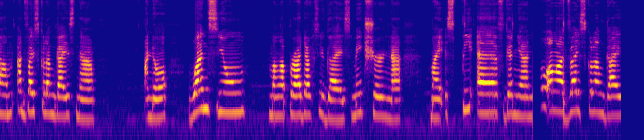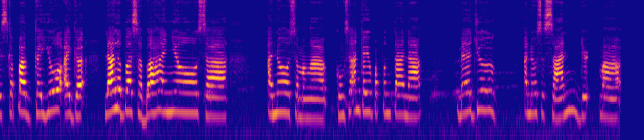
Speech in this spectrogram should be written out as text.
um, advice ko lang guys na, ano, once yung mga products you guys, make sure na may SPF, ganyan. So, ang advice ko lang guys, kapag kayo ay lalabas sa bahay nyo, sa, ano, sa mga, kung saan kayo papunta na, medyo, ano, sa sun, dir- ma,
